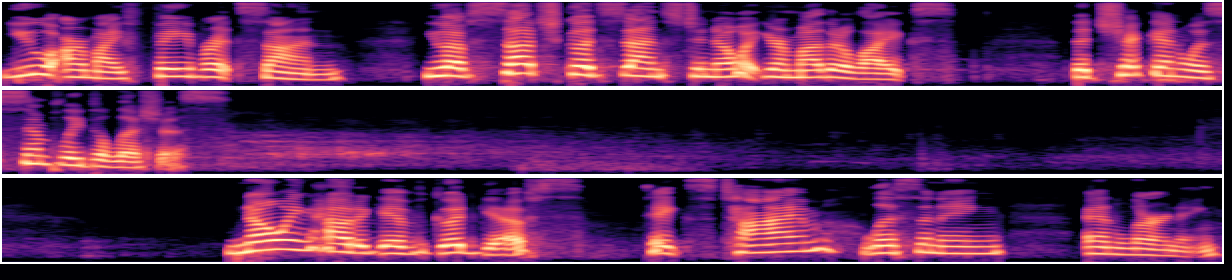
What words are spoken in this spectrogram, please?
you are my favorite son. You have such good sense to know what your mother likes. The chicken was simply delicious. Knowing how to give good gifts takes time, listening, and learning.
